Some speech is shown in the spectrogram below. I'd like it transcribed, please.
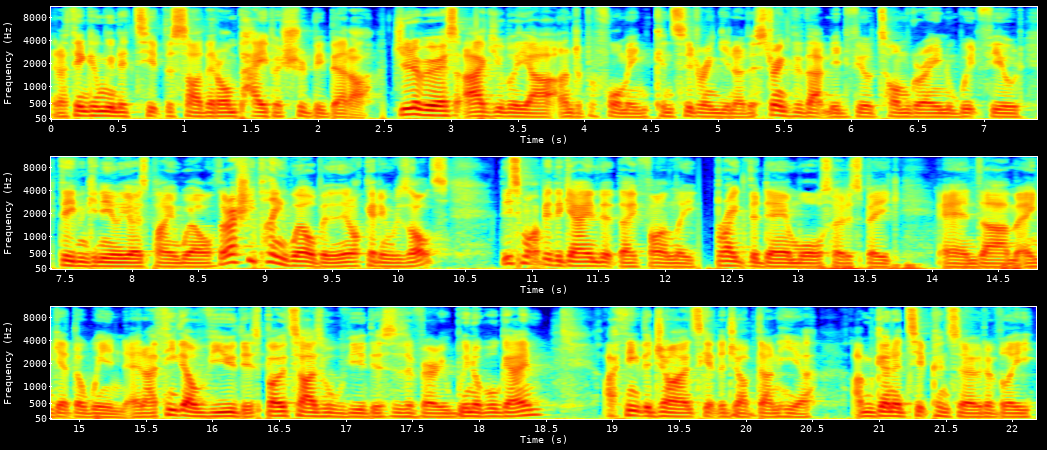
and I think I'm going to tip the side that on paper should be better. GWS arguably are underperforming, considering, you know, the strength of that midfield, Tom Green, Whitfield, Stephen Coniglio is playing well. They're actually playing well, but they're not getting results. This might be the game that they finally break the dam wall, so to speak, and um, and get the win. And I think they'll view this. Both sides will view this as a very winnable game. I think the Giants get the job done here. I'm going to tip conservatively,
